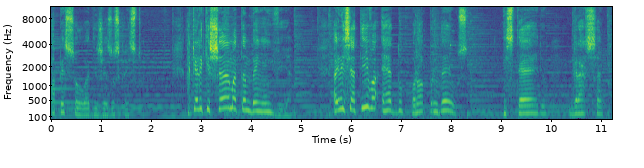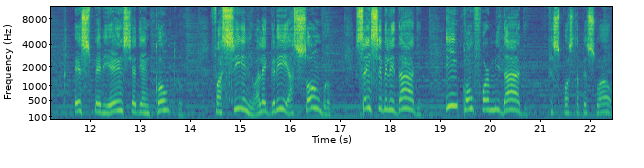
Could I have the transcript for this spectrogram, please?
a pessoa de Jesus Cristo. Aquele que chama também envia. A iniciativa é do próprio Deus. Mistério, graça, experiência de encontro, fascínio, alegria, assombro, sensibilidade, inconformidade, resposta pessoal,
